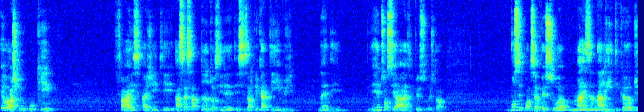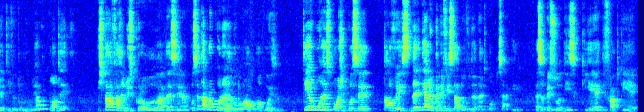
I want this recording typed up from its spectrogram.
eu acho que o que faz a gente acessar tanto assim esses aplicativos de, né, de, de redes sociais, de pessoas e tal, você pode ser a pessoa mais analítica, objetiva do mundo. Em algum ponto, está fazendo scroll lá descendo, você está procurando alguma coisa. Tem alguma resposta que você talvez dê, dê ali o benefício da dúvida, né? Tipo, será que essa pessoa disse que é de fato quem é?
